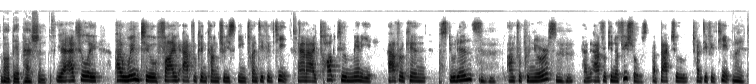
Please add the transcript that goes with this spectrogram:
about their passion? Yeah, actually, I went to five African countries in 2015, and I talked to many African students, mm-hmm. entrepreneurs, mm-hmm. and African officials back to 2015. Right.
